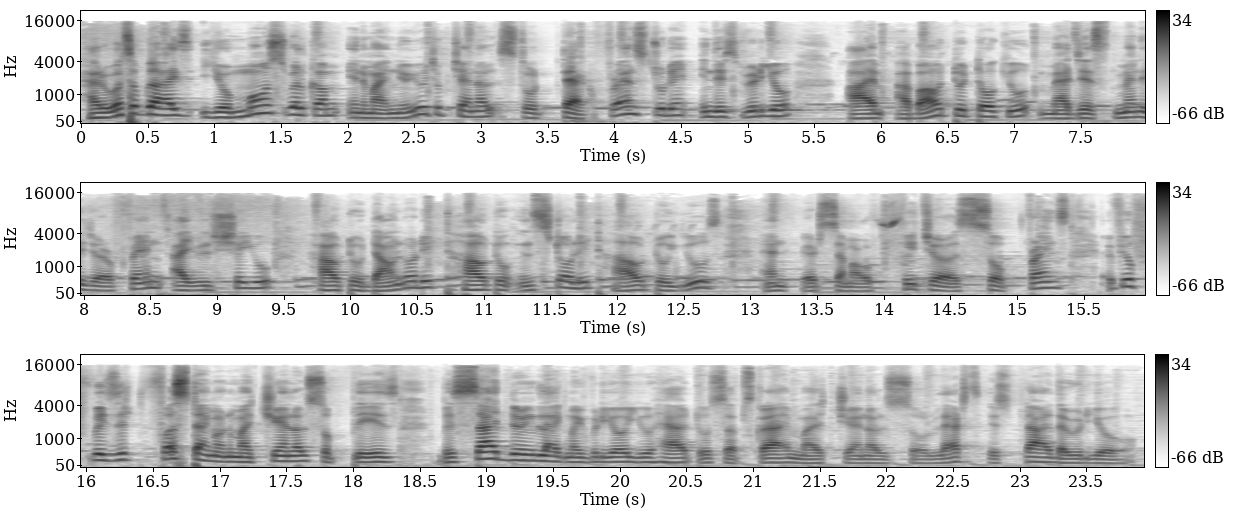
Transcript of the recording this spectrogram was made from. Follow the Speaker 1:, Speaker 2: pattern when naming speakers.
Speaker 1: Hello what's up guys? You're most welcome in my new youtube channel so tech friends today in this video I am about to talk you Magisk Manager friend. I will show you how to download it how to install it how to use and its some out features. So friends if you visit first time on my channel so please beside doing like my video you have to subscribe my channel. So let's start the video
